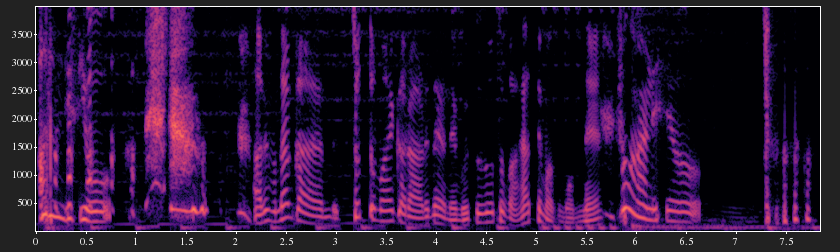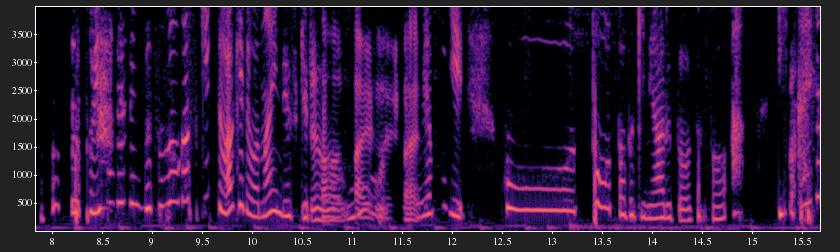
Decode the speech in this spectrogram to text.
あるんですよ。あ、でもなんか、ちょっと前からあれだよね、仏像とか流行ってますもんね。そうなんですよ。取り立てて仏像が好きってわけではないんですけれども、あはいはいはいやっぱりこう通った時にあるとちょっとあ一回ぐら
